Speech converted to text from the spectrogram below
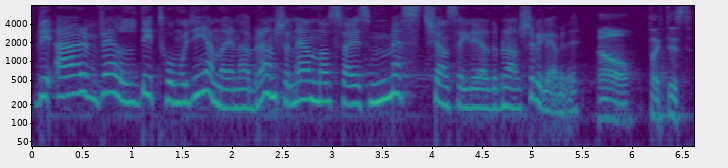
vi är väldigt homogena i den här branschen. En av Sveriges mest könssegregerade branscher vi lever i. Ja, faktiskt.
